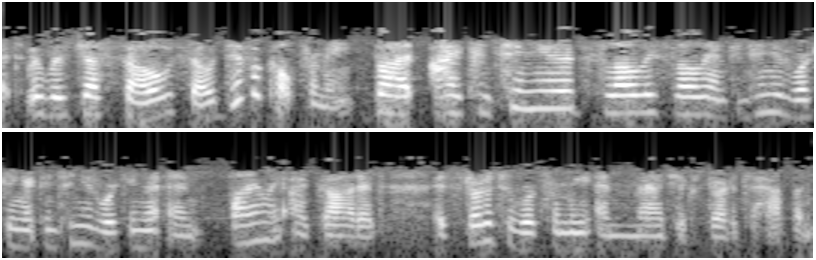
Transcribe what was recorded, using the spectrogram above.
it. It was just so, so difficult for me. But I continued slowly, slowly, and continued working it, continued working it, and finally I got it. It started to work for me, and magic started to happen.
